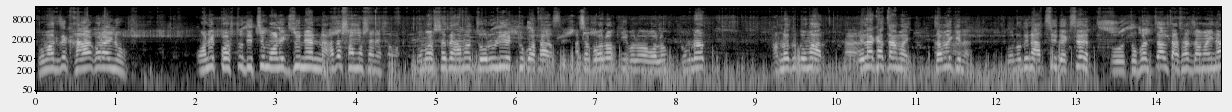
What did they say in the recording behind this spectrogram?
তোমাকে যে খাড়া করাইনো অনেক কষ্ট দিচ্ছি অনেক কিছু নেন না। আচ্ছা সমস্যা নেই সমস্যা তোমার সাথে আমার জরুরি একটু কথা আছে। আচ্ছা বলো কি বলব বলো। তোমরা আমরা তো তোমার হ্যাঁ। এলাকার জামাই জামাই কিনা? কোনোদিন আসছি দেখছেন? ও তোফাজ চাল চাষার জামাই না?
